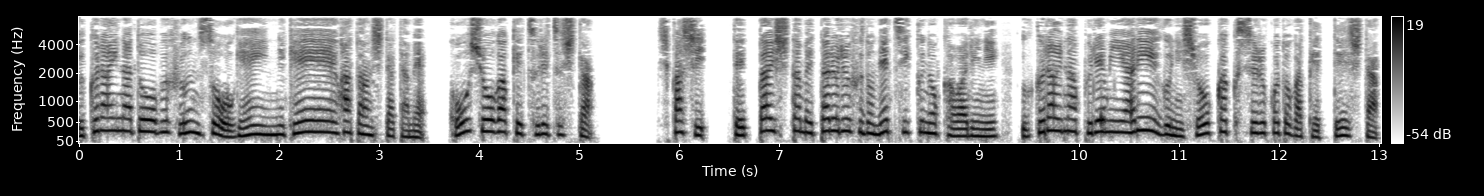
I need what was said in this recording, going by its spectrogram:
ウクライナ東部紛争を原因に経営破綻したため、交渉が決裂した。しかし、撤退したメタルルフドネツィクの代わりに、ウクライナプレミアリーグに昇格することが決定した。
